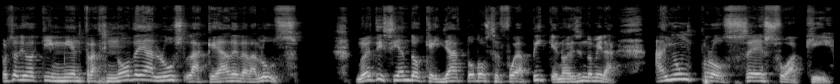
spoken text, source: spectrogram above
Por eso digo aquí, mientras no dé a luz la que ha de dar a luz. No es diciendo que ya todo se fue a pique, no es diciendo, mira, hay un proceso aquí.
